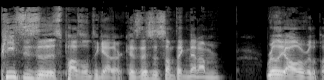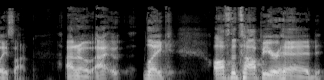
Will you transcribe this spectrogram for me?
pieces of this puzzle together because this is something that I'm really all over the place on. I don't know. I like off the top of your head,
